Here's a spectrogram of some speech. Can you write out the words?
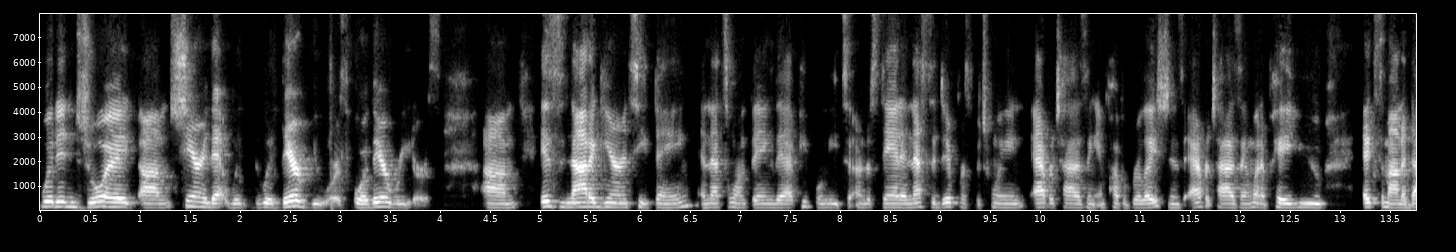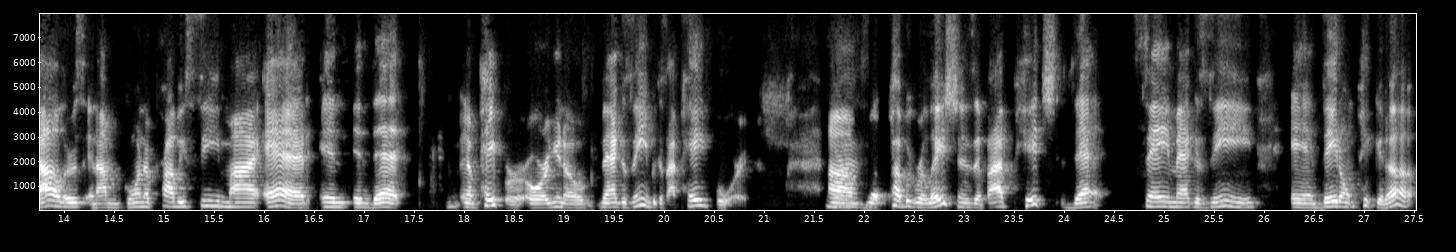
would enjoy um, sharing that with with their viewers or their readers. Um, it's not a guaranteed thing, and that's one thing that people need to understand, and that's the difference between advertising and public relations. Advertising, I'm going to pay you X amount of dollars, and I'm going to probably see my ad in in that paper or you know magazine because I paid for it. Um, but public relations, if I pitch that same magazine and they don't pick it up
